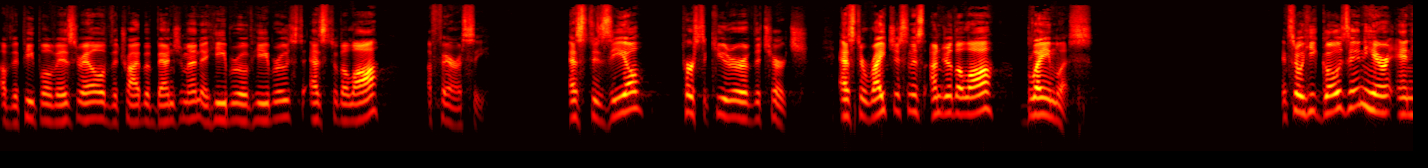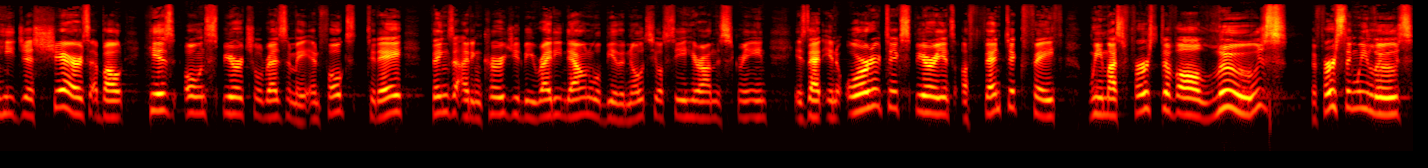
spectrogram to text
of the people of Israel, of the tribe of Benjamin, a Hebrew of Hebrews. As to the law, a Pharisee. As to zeal, persecutor of the church as to righteousness under the law, blameless. And so he goes in here and he just shares about his own spiritual resume. And folks, today, things I'd encourage you to be writing down will be the notes you'll see here on the screen is that in order to experience authentic faith, we must first of all lose, the first thing we lose,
